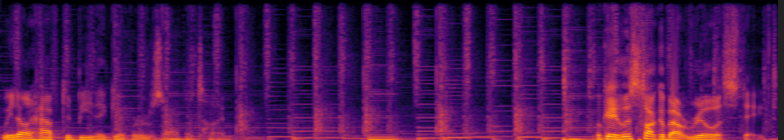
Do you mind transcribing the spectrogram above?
we don't have to be the givers all the time. Okay, let's talk about real estate.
